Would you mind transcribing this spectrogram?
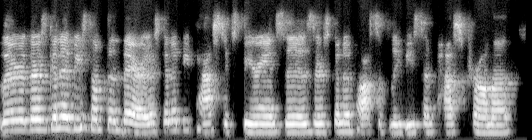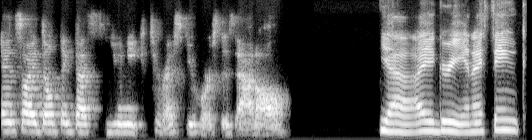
there, there's going to be something there. There's going to be past experiences. There's going to possibly be some past trauma. And so I don't think that's unique to rescue horses at all. Yeah, I agree. And I think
